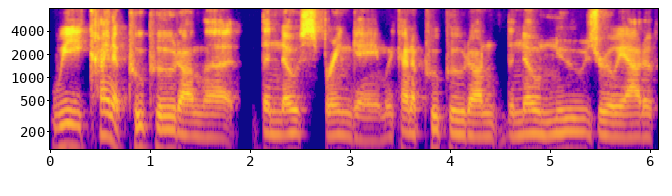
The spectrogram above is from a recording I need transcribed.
we kind of poo-pooed on the the no spring game. We kind of poo-pooed on the no news really out of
